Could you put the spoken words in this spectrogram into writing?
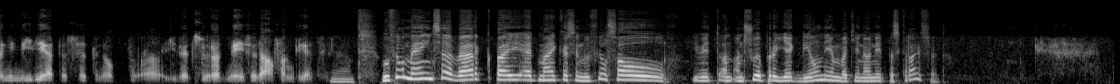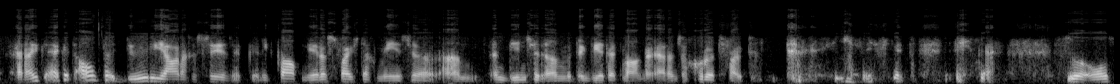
in die media te sit en op uh, jy weet sodat mense daarvan weet. Ja. Hoeveel mense werk by Admakers en hoeveel sal jy weet aan aan so 'n projek deelneem wat jy nou net beskryf het? Ryk ek het altyd deur die jare gesê as ek in die Kaap meer as 50 mense um, in diens het dan moet ek weet ek maak nou ergens 'n groot fout. jy weet. So ons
